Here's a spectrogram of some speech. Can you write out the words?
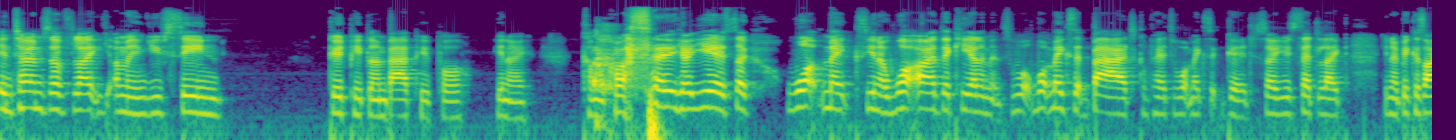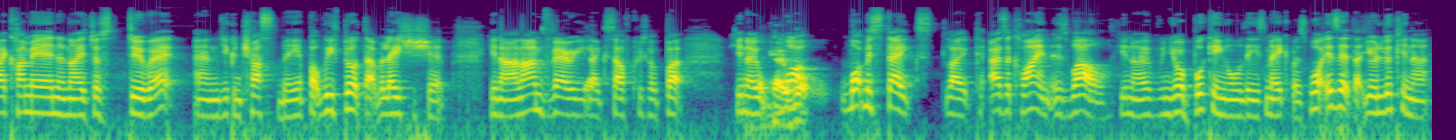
in terms of like, I mean, you've seen good people and bad people, you know, come across your years. So what makes, you know, what are the key elements? What what makes it bad compared to what makes it good? So you said like, you know, because I come in and I just do it and you can trust me, but we've built that relationship, you know, and I'm very like self-critical, but you know, Okay, what what- what mistakes like as a client as well you know when you're booking all these makeovers what is it that you're looking at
